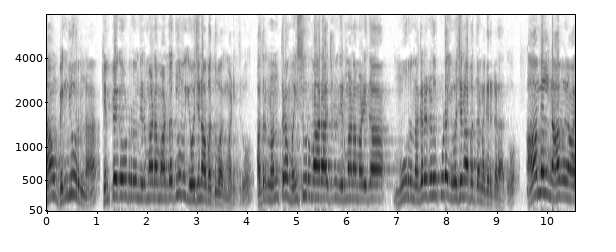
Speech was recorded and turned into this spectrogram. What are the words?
ನಾವು ಬೆಂಗಳೂರನ್ನ ಕೆಂಪೇಗೌಡರು ನಿರ್ಮಾಣ ಮಾಡಿದಾಗ್ಲೂ ಯೋಜನಾಬದ್ಧವಾಗಿ ಮಾಡಿದ್ರು. ಅದರ ನಂತರ ಮೈಸೂರು ಮಹಾರಾಜರು ನಿರ್ಮಾಣ ಮಾಡಿದ ಮೂರು ನಗರಗಳು ಕೂಡ ಯೋಜನಾಬದ್ಧ ನಗರಗಳಾದವು. ಆಮೇಲೆ ನಾವು ಆ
